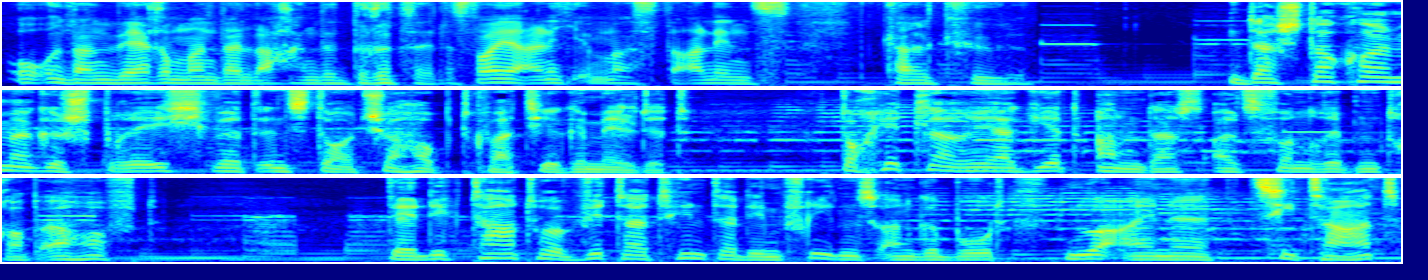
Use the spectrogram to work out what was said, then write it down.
und dann wäre man der lachende Dritte? Das war ja eigentlich immer Stalins Kalkül. Das Stockholmer Gespräch wird ins deutsche Hauptquartier gemeldet. Doch Hitler reagiert anders als von Ribbentrop erhofft. Der Diktator wittert hinter dem Friedensangebot nur eine, Zitat,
